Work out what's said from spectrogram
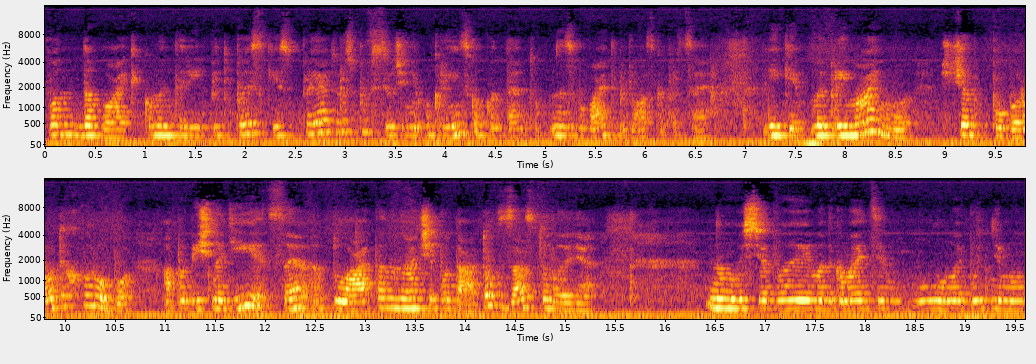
Вподобайки, коментарі, підписки сприяють розповсюдженню українського контенту. Не забувайте, будь ласка, про це. Ліки ми приймаємо, щоб побороти хворобу, а побічна дія це плата, наче податок за здоров'я. Ну, щоб медикаментів у майбутньому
